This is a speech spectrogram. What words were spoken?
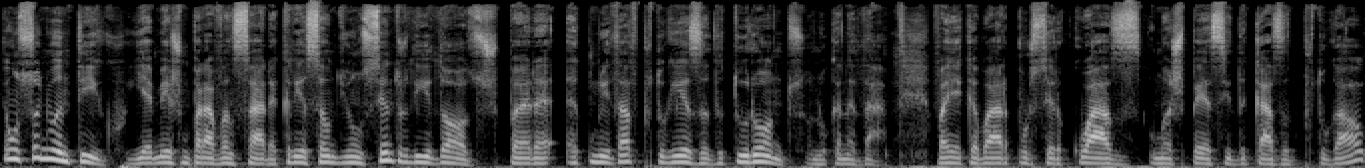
É um sonho antigo e é mesmo para avançar a criação de um centro de idosos para a comunidade portuguesa de Toronto, no Canadá. Vai acabar por ser quase uma espécie de Casa de Portugal,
